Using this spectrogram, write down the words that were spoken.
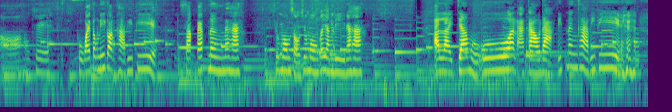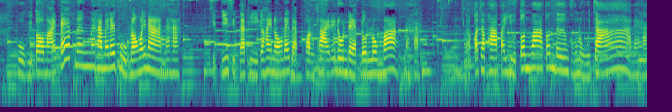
อ๋อ โอเค ผูกไว้ตรงนี้ก่อนค่ะพี่ๆสักแป๊บหนึ่งนะคะ ชั่วโมงสองชั่วโมงก็ยังดีนะคะ อะไรจ้าหมูอ้วนอากาวดากนิดนึงค่ะพี่ๆผูกอยู่ต่อไม้แป๊บหนึ่งนะคะ ไม่ได้ผูกน้องไว้นานนะคะสิบยี่สิบนาทีก็ให้น้องได้แบบผ่อนคลายได้โดนแดดโดนลมบ้างนะคะแล้วก็จะพาไปอยู่ต้นว่าต้นเดิมของหนูจ้านะคะ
